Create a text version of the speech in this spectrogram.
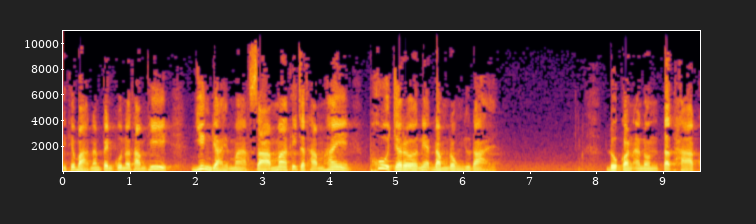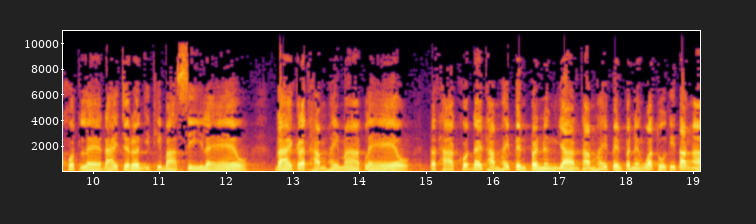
อิทธิบาทนั้นเป็นคุณธรรมที่ยิ่งใหญ่มากสามารถที่จะทำให้ผู้เจริญเนี่ยดำรงอยู่ได้ ดูก่อนอนนท์ตถาคตแลได้เจริญอิทธิบาทสี่แล้ว ได้กระทำให้มากแล้ว ตถาคตได้ทำให้เป็นประหนึ่งยานทำให้เป็นประหนึ่งวัตถุที่ตั้งอา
